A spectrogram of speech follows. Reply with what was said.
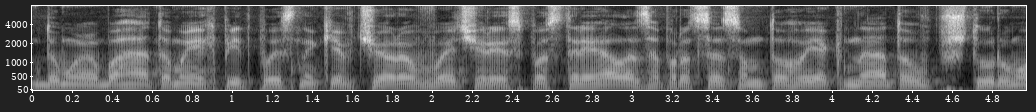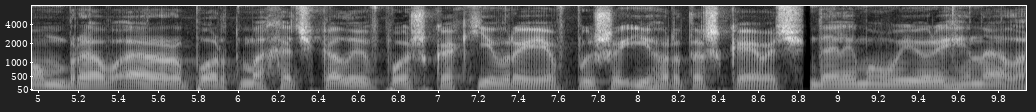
Думаю, багато моїх підписників вчора ввечері спостерігали за процесом того, як натовп штурмом брав аеропорт Махачкали в пошуках євреїв. Пише Ігор Ташкевич. Далі мовою оригіналу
